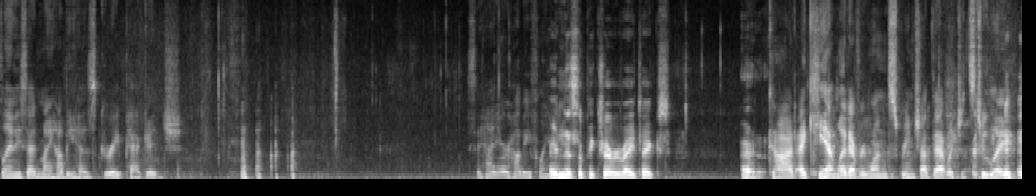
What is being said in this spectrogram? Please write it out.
Flanny said my hubby has great package. Say hi to your hubby, Flanny. Isn't this a picture everybody takes? Oh, God, I can't let everyone screenshot that, which it's too late.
